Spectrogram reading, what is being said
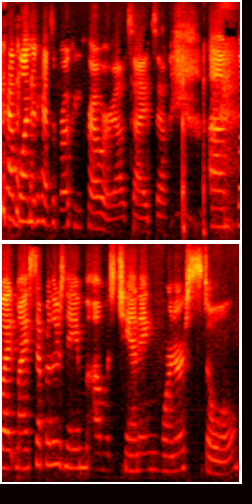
have one that has a broken crower outside. So, um, but my stepbrother's name um, was Channing Warner Stoll.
